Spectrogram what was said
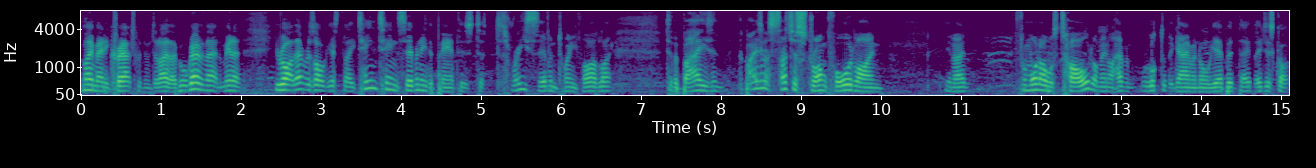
No Matty Crouch with them today though, but we'll go to that in a minute. You're right. That result yesterday, 10-10-70 the Panthers to 3-7-25, like to the Bays, and the Bays got such a strong forward line. You know, from what I was told, I mean, I haven't looked at the game and all yet, but they, they just got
